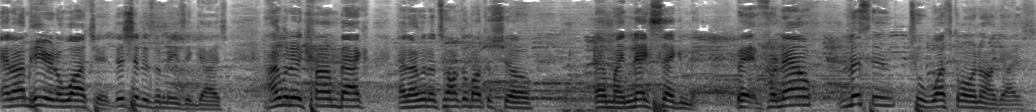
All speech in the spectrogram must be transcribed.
and I'm here to watch it. This shit is amazing, guys. I'm gonna come back and I'm gonna talk about the show in my next segment. But for now, listen to what's going on, guys.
